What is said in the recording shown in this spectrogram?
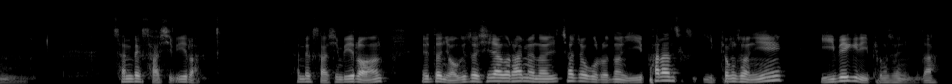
음, 341원 341원 일단 여기서 시작을 하면은 1차적으로는 이 파란색 이평선이 200일 이평선입니다.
